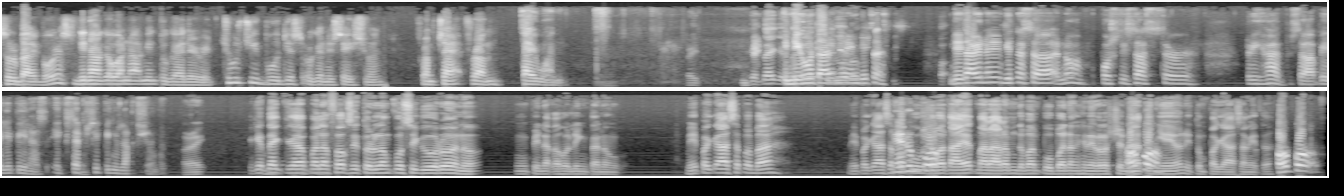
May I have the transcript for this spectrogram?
survivors, ginagawa namin together with Chuchi Buddhist Organization from Chi- from Taiwan. Right. Hindi ho tayo na imbita. Hindi tayo na imbita sa ano, post-disaster rehab sa Pilipinas except si Ping Lacson. Alright. Uh, pala Fox, ito lang po siguro, no? Yung pinakahuling tanong. ko. May pag-asa pa ba? May pag-asa pa Meron po, po. ba tayo at mararamdaman po ba ng henerasyon natin Opo. ngayon itong pag-asang ito? Opo,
